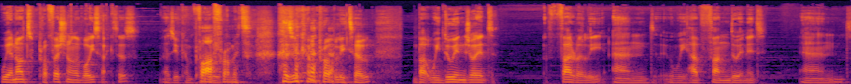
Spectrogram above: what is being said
We are not professional voice actors, as you can Far from it. as you can probably tell. But we do enjoy it thoroughly and we have fun doing it. And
